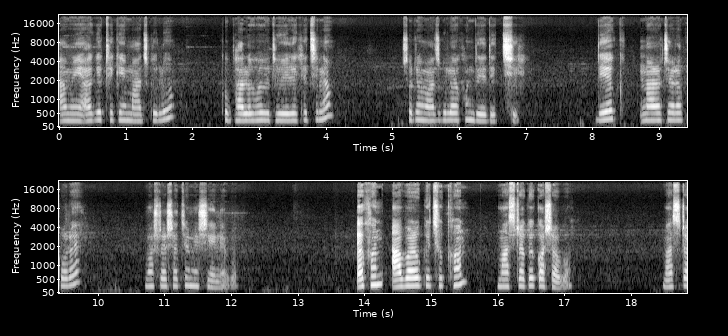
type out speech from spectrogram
আমি আগে থেকে মাছগুলো খুব ভালোভাবে ধুয়ে রেখেছিলাম। ছোটো মাছগুলো এখন দিয়ে দিচ্ছি। দিয়ে নাড়াচাড়া করে মশলার সাথে মিশিয়ে নেব। এখন আবারও কিছুক্ষণ মাছটাকে কষাবো। মাছটা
